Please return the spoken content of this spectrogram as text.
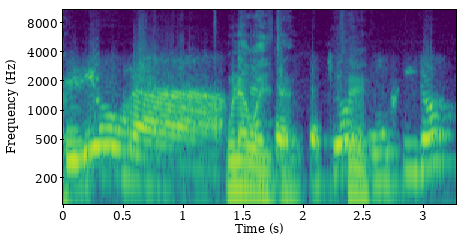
le dio una, una, vuelta, un giro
